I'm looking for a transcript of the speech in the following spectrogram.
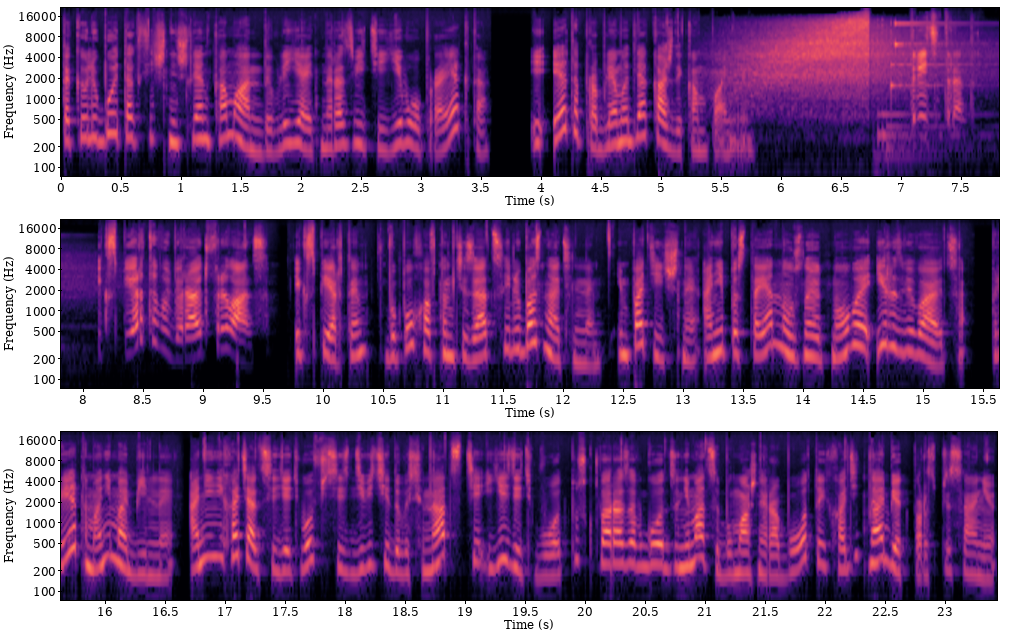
Так и любой токсичный член команды влияет на развитие его проекта, и это проблема для каждой компании. Третий тренд. Эксперты выбирают фриланс. Эксперты в эпоху автоматизации любознательны, эмпатичны, они постоянно узнают новое и развиваются. При этом они мобильные. Они не хотят сидеть в офисе с 9 до 18, ездить в отпуск два раза в год, заниматься бумажной работой, ходить на обед по расписанию.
